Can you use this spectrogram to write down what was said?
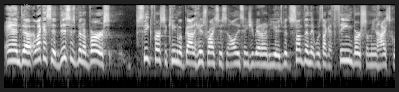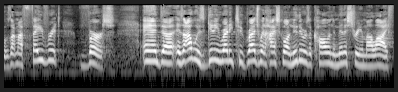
And uh, like I said, this has been a verse seek first the kingdom of God and his righteousness, and all these things you be added unto you. It's been something that was like a theme verse for me in high school. It was like my favorite verse. And uh, as I was getting ready to graduate high school, I knew there was a call into ministry in my life.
